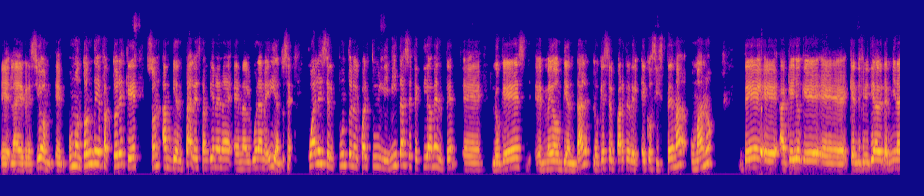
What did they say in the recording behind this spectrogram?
eh, la depresión, eh, un montón de factores que son ambientales también en, alguna medida. Entonces, ¿cuál es el punto en el cual tú limitas efectivamente eh, lo que es medioambiental, lo que es el parte del ecosistema humano? de aquello que, en definitiva determina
